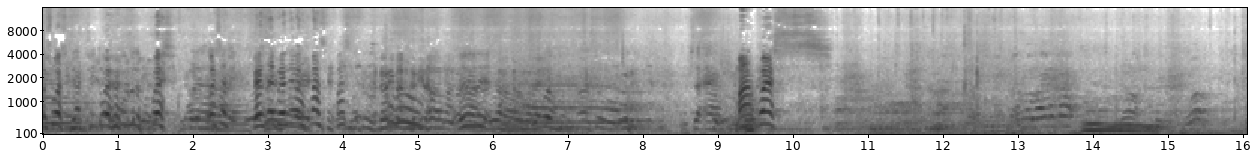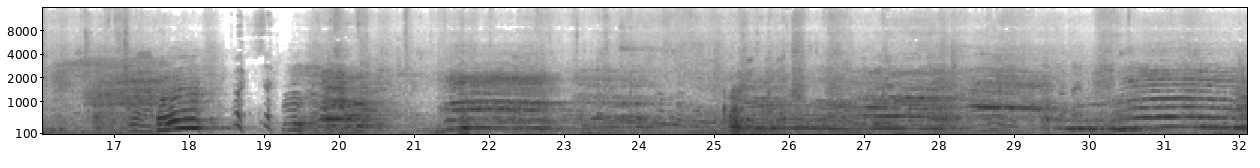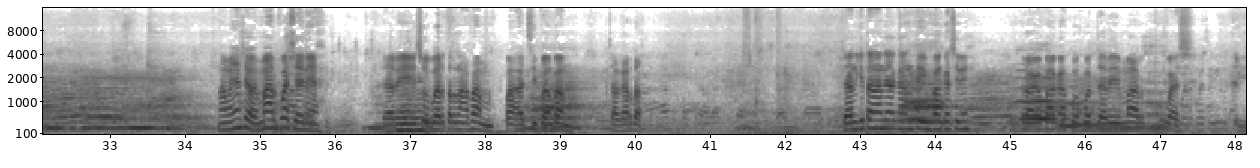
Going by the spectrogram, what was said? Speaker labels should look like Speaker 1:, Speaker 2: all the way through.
Speaker 1: Wes, wes. Wes, wes. Wes, bensin, bensin, Mas. Mas, Mas.
Speaker 2: Kendori mas, kendori?
Speaker 1: Marquez. Namanya siapa? Marquez ya ini ya? Dari Sumber Ternak Farm, Pak Haji Bambang, Jakarta. Dan kita nanti akan timbang ke sini. Berapakah bobot dari Marquez?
